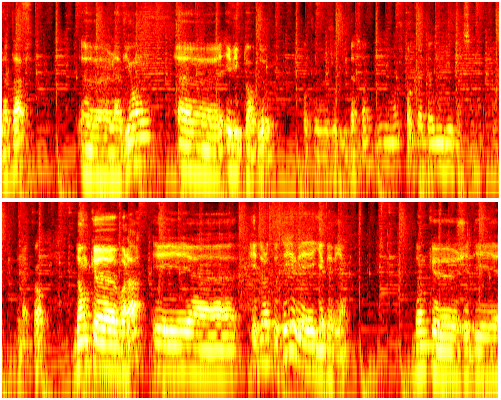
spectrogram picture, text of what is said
la TAF, l'avion et Victoire 2. Je crois que j'oublie personne. Non, je crois que t'as oublié personne. D'accord. Donc euh, voilà, et, euh, et de l'autre côté, il n'y avait, y avait rien. Donc euh, j'ai des...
